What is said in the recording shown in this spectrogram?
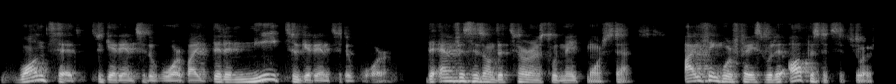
wanted to get into the war but didn't need to get into the war, the emphasis on deterrence would make more sense. I think we're faced with the opposite situation.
